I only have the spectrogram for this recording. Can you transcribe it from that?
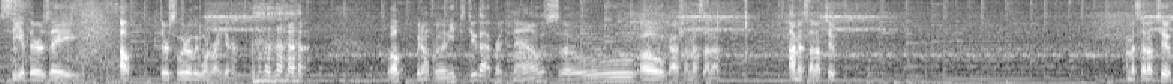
see if there's a... Oh, there's literally one right here. well, we don't really need to do that right now, so... Oh gosh, I messed that up. I messed that up too. I messed that up too.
